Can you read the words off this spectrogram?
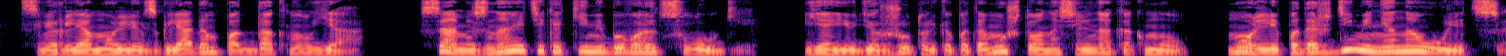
— сверля Молли взглядом, поддакнул я. «Сами знаете, какими бывают слуги. Я ее держу только потому, что она сильна как мул. Молли, подожди меня на улице».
